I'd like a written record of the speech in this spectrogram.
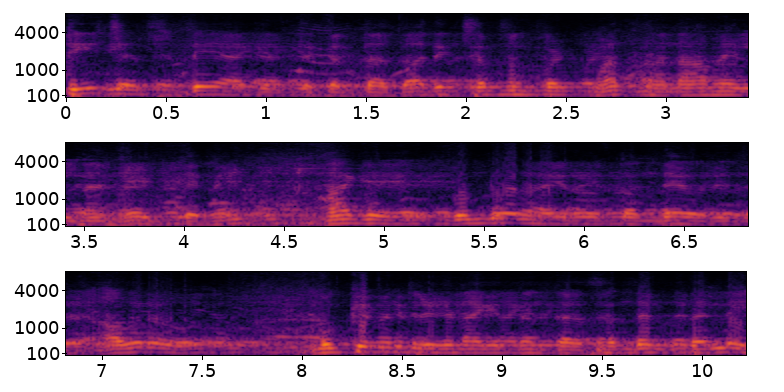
ಟೀಚರ್ಸ್ ಡೇ ಆಗಿರ್ತಕ್ಕಂಥದ್ದು. ಅದಕ್ಕೆ ಸಂಬಂಧಪಟ್ಟ ಮಾತ್ರ ನಾಮೇಲೆ ನಾನು ಹೇಳ್ತೇನೆ. ಹಾಗೆ ಗುಂಡೂರಾಯರು ತಂದೆಯವರಿದ್ದರು ಅವರು ಮುಖ್ಯಮಂತ್ರಿಗಳಾಗಿದ್ದಂಥ ಸಂದರ್ಭದಲ್ಲಿ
